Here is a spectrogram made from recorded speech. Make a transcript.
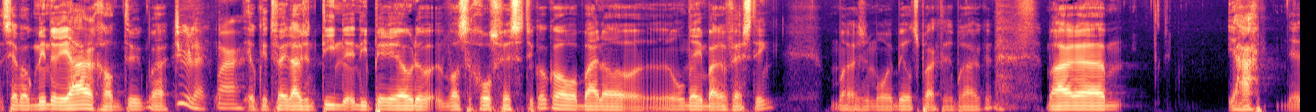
ze hebben ook mindere jaren gehad natuurlijk. Maar Tuurlijk, maar... ook in 2010, in die periode, was de Grosvest natuurlijk ook al bijna een onneembare vesting. Maar is een mooie beeldspraak te gebruiken. Maar ehm, ja, eh,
